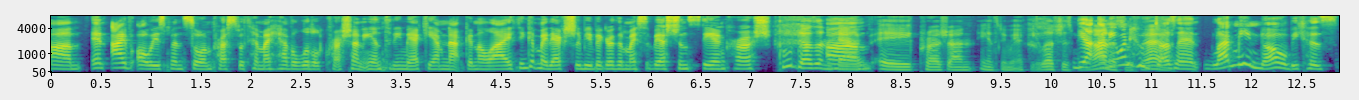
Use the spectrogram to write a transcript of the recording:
Um, and I've always been so impressed with him. I have a little crush on Anthony Mackie. I'm not gonna lie. I think it might actually be bigger than my Sebastian Stan crush. Who doesn't um, have a crush on Anthony Mackie? Let's just yeah. anyone who that. doesn't, let me know because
